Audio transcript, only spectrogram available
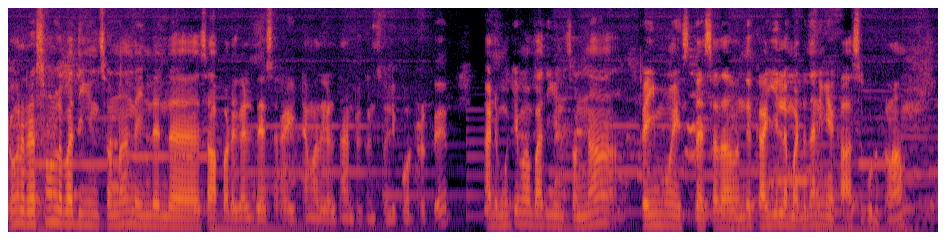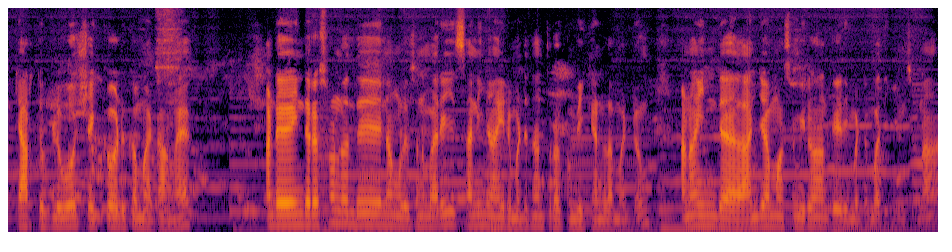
இவங்க ரெஸ்டாரண்ட்டில் பார்த்தீங்கன்னு சொன்னால் இந்த இந்த இந்த சாப்பாடுகள் தேசர் ஐட்டம் அதுகள் தான் இருக்குன்னு சொல்லி போட்டிருக்கு. அண்ட் முக்கியமாக பார்த்தீங்கன்னு சொன்னால் பெய்மோ எக்ஸ்பிரஸ் அதாவது வந்து கையில் மட்டும்தான் நீங்கள் காசு கொடுக்கலாம். கேர் துப்ளுவோ செக்கோ எடுக்க மாட்டாங்க. அண்டு இந்த ரெஸ்டாரண்ட் வந்து நான் உங்களுக்கு சொன்ன மாதிரி சனி ஞாயிறு மட்டும் தான் திறக்கும் வீக்கெண்டில் மட்டும். ஆனால் இந்த அஞ்சாம் மாதம் இருபதாம் தேதி மட்டும் பார்த்தீங்கன்னு சொன்னால்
